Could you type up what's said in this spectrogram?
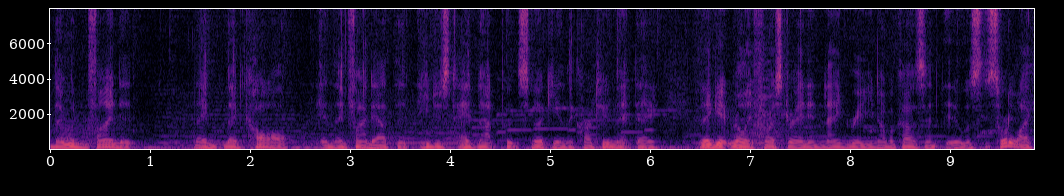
they wouldn't find it, they'd they'd call and they'd find out that he just had not put Snooky in the cartoon that day. They get really frustrated and angry, you know, because it, it was sort of like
